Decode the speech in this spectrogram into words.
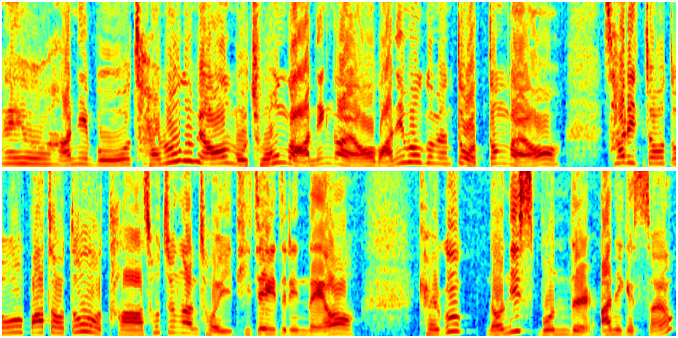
에휴 아니 뭐 잘 먹으면 뭐 좋은 거 아닌가요? 많이 먹으면 또 어떤가요? 살이 쪄도 빠져도 다 소중한 저희 DJ들인데요. 결국 너니스 뭔들 아니겠어요?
